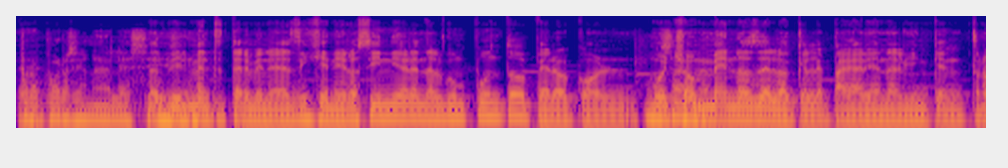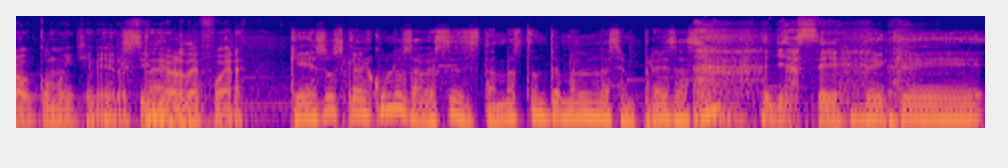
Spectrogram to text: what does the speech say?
proporcionales, sí. Fácilmente terminarías de ingeniero senior en algún punto, pero con mucho menos de lo que le pagarían a alguien que entró como ingeniero senior de fuera. Que esos cálculos a veces están bastante mal en las empresas. ¿eh? ya sé. De que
